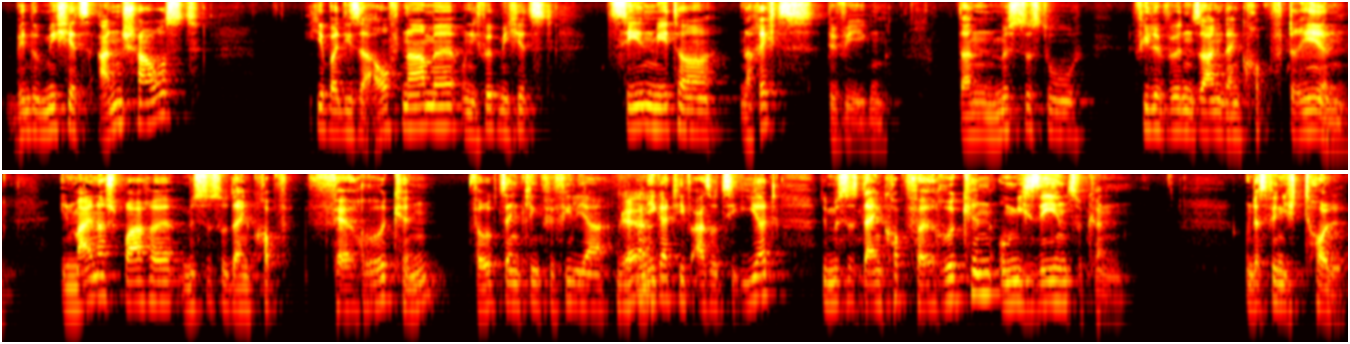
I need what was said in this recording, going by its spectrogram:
wenn du mich jetzt anschaust, hier bei dieser Aufnahme, und ich würde mich jetzt zehn Meter nach rechts bewegen, dann müsstest du, viele würden sagen, deinen Kopf drehen. In meiner Sprache müsstest du deinen Kopf verrücken. Verrückt sein klingt für viele ja, ja. negativ assoziiert. Du müsstest deinen Kopf verrücken, um mich sehen zu können. Und das finde ich toll.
